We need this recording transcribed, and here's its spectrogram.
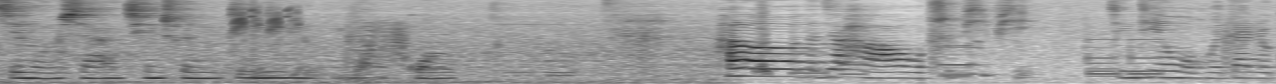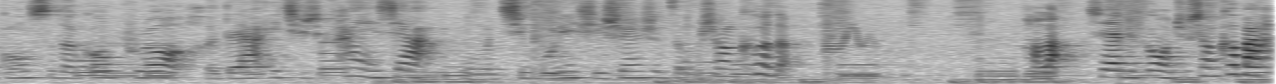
记录下青春第一缕阳光。Hello，大家好，我是皮皮。今天我会带着公司的 GoPro 和大家一起去看一下我们旗鼓练习生是怎么上课的。好了，现在就跟我去上课吧。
